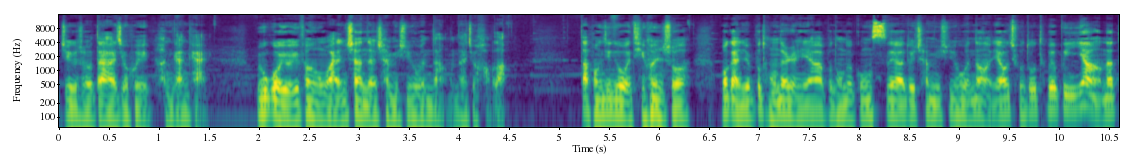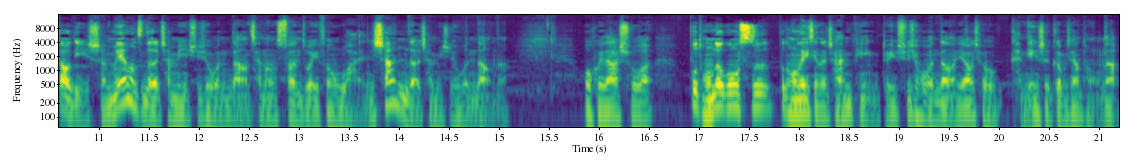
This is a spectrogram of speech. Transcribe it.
这个时候大家就会很感慨，如果有一份完善的产品需求文档，那就好了。大鹏就给我提问说，我感觉不同的人呀，不同的公司呀，对产品需求文档的要求都特别不一样。那到底什么样子的产品需求文档才能算作一份完善的产品需求文档呢？我回答说，不同的公司、不同类型的产品对需求文档的要求肯定是各不相同的。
